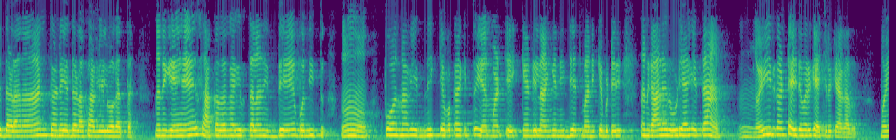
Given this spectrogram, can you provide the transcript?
ಇದ್ದಾಳ ಸಾಗಲಿಲ್ಲ ಹೋಗತ್ತ ನನಗೆ ಸಾಕಾದಂಗಾಗಿರ್ತಲ್ಲ, ನಿದ್ದೆ ಬಂದಿತ್ತು. ಹ್ಞೂ ಫೋನ್ನಾಗ ಇದು ನಿಕ್ಕಬೇಕಾಗಿತ್ತು ಏನು ಮಾಡ್ತೀಯ ಇಕ್ಕೊಂಡಿಲ್ಲ, ಹಂಗೆ ನಿದ್ದೆ ಎತ್ತು ಮನಿಕೆ ಬಿಟ್ಟಿರಿ ನನಗೆ ಆಳೆ ರೂಢಿ ಆಗೈತಾ? ಐದು ಗಂಟೆ, ಐದುವರೆಗೆ ಎಚ್ಚರಿಕೆ ಆಗೋದು. ಮೈ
